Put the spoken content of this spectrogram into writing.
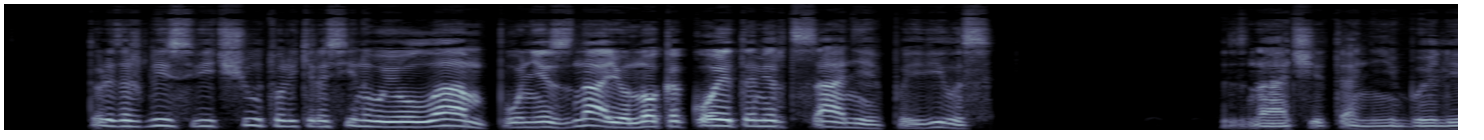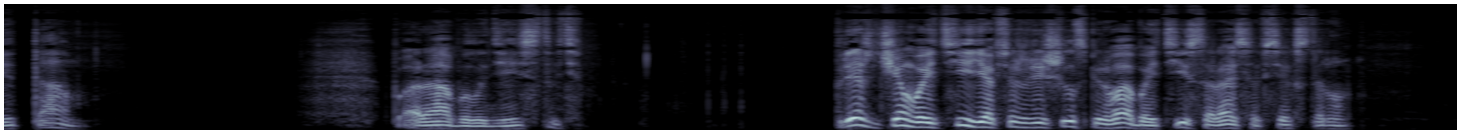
То ли зажгли свечу, то ли керосиновую лампу, не знаю, но какое-то мерцание появилось. Значит, они были там. Пора было действовать. Прежде чем войти, я все же решил сперва обойти сарай со всех сторон.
